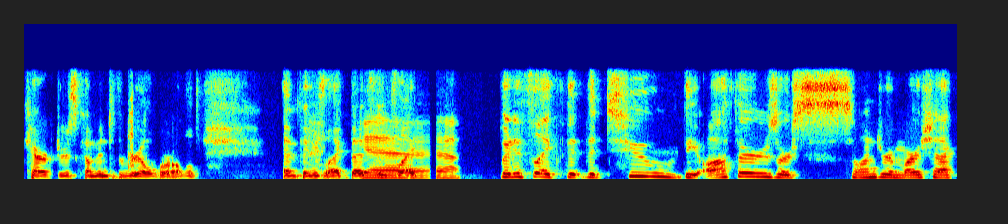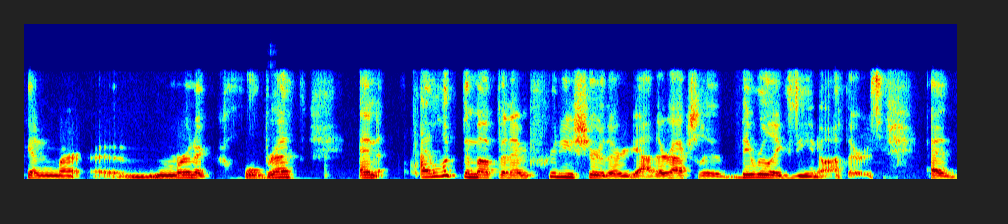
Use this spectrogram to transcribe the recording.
characters come into the real world and things like that yeah. it's like but it's like the, the two the authors are Sondra Marshak and Mar- uh, Myrna Culbreath and I looked them up and I'm pretty sure they're yeah they're actually they were like zine authors. And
